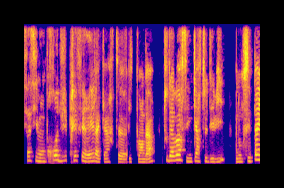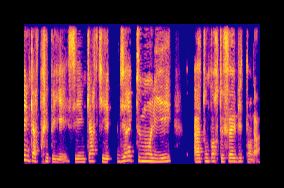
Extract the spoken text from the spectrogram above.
Ça, c'est mon produit préféré, la carte euh, Bitpanda. Tout d'abord, c'est une carte débit. Donc, ce n'est pas une carte prépayée, c'est une carte qui est directement liée à ton portefeuille Bitpanda.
